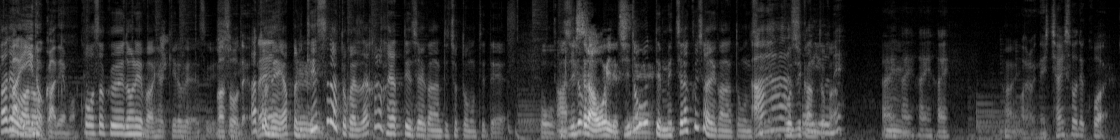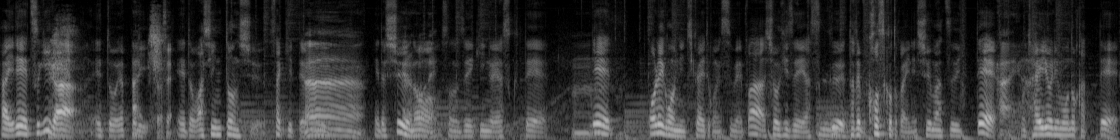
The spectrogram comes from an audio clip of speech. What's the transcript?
あでも いいのかでも。高速乗れば100キロぐらいするし、まあそうだよね。あとねやっぱりうん。テスラとかだから流行ってるんじゃないかなってちょっと思ってて、こう。あ、自動テスラ多いですね。自動ってめっちゃ楽じゃないかなと思うんですよね。あ5時間とか。そういうねはいはいはいはい、はい。あれ寝ちゃいそうで怖い。はい、で次が、えっと、やっぱり、はいえっと、ワシントン州。さっき言ったように、うえっと、州のその税金が安くてんでオレゴンに近いところに住めば消費税安く、うん。例えばコスコとかにね週末行って、はいはい。大量に物買って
